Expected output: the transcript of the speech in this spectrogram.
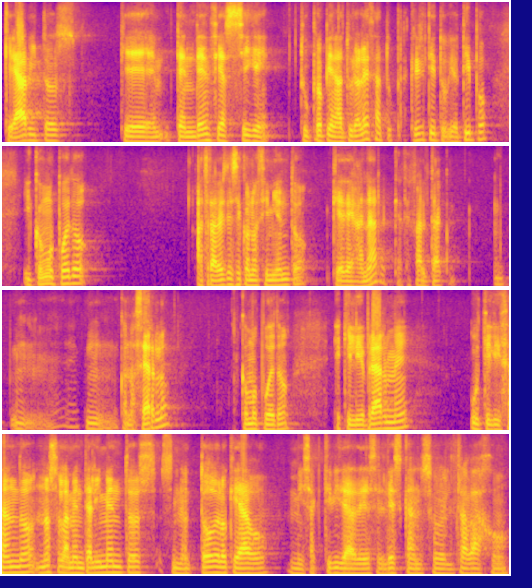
qué hábitos, qué tendencias sigue tu propia naturaleza, tu prakriti, tu biotipo, y cómo puedo, a través de ese conocimiento que he de ganar, que hace falta mm, conocerlo, cómo puedo equilibrarme utilizando no solamente alimentos, sino todo lo que hago, mis actividades, el descanso, el trabajo,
